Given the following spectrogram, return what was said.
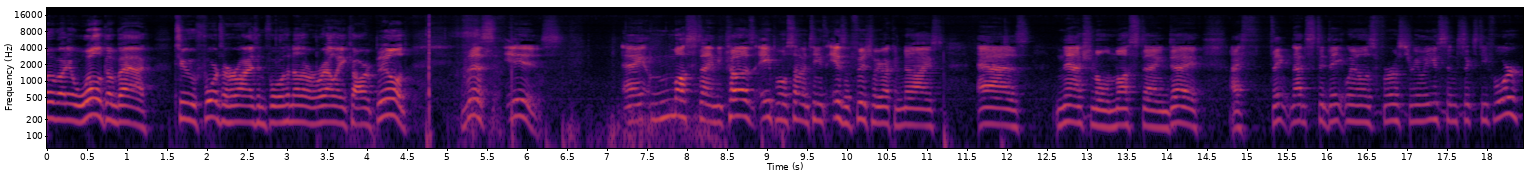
Hello everybody, welcome back to Forza Horizon 4 with another rally car build. This is a Mustang because April 17th is officially recognized as National Mustang Day. I think that's the date when it was first released in 64.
